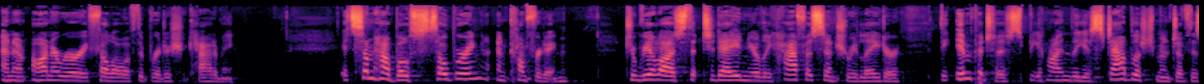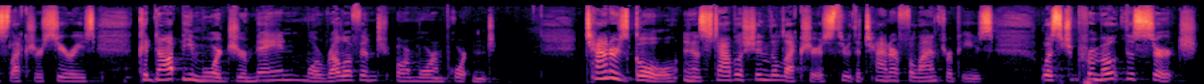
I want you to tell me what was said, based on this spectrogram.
and an honorary fellow of the British Academy. It's somehow both sobering and comforting to realize that today, nearly half a century later, the impetus behind the establishment of this lecture series could not be more germane, more relevant, or more important. Tanner's goal in establishing the lectures through the Tanner Philanthropies was to promote the search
